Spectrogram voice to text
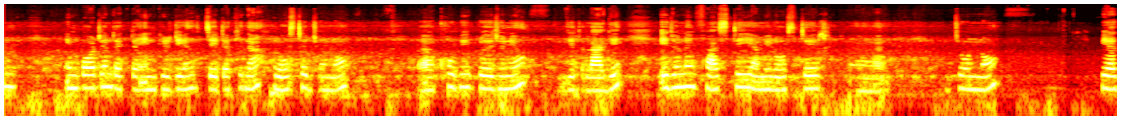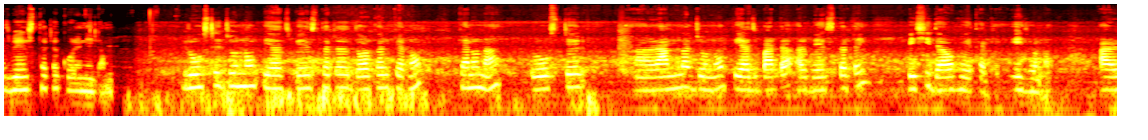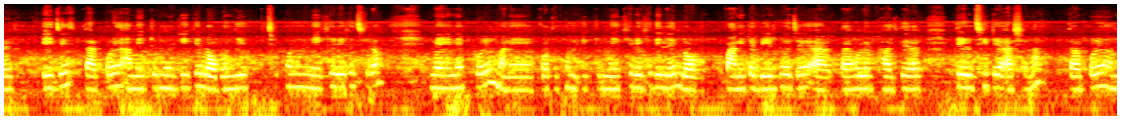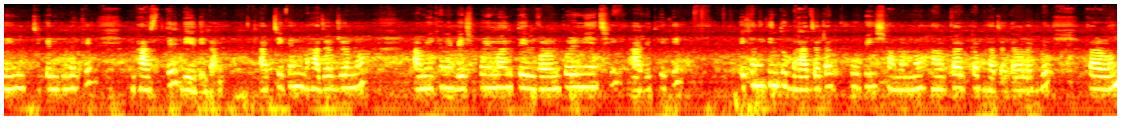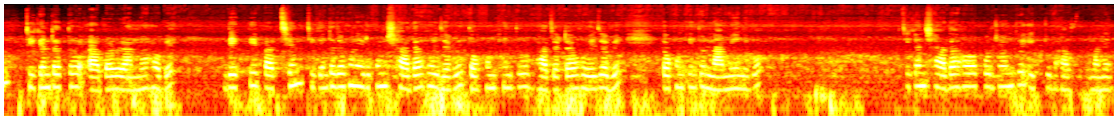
ইম্পর্ট্যান্ট একটা ইনগ্রিডিয়েন্টস যেটা কি না রোস্টের জন্য খুবই প্রয়োজনীয়, যেটা লাগে। এই জন্য ফার্স্টেই আমি রোস্টের জন্য পেঁয়াজ বেরেস্তাটা করে নিলাম। রোস্টের জন্য পেঁয়াজ বেরেস্তাটা দরকার কেন? কেননা রোস্টের রান্নার জন্য পেঁয়াজ বাটা আর বেরেস্তাটাই বেশি দেওয়া হয়ে থাকে এই জন্য। আর এই যে তারপরে আমি একটু মুরগিকে লবণ দিয়ে কিছুক্ষণ মেখে রেখেছিলাম। ম্যারিনেট করে মানে কতক্ষণ একটু মেখে রেখে দিলে লব, পানিটা বের হয়ে যায় আর তাহলে ভাজতে আর তেল ছিটে আসে না। তারপরে আমি চিকেনগুলোকে ভাজতে দিয়ে দিলাম। আর চিকেন ভাজার জন্য আমি এখানে বেশ পরিমাণ তেল গরম করে নিয়েছি আগে থেকে। এখানে কিন্তু ভাজাটা খুবই সামান্য, হালকা একটা ভাজা দেওয়া লাগবে। কারণ চিকেনটা তো আবার রান্না হবে। দেখতেই পাচ্ছেন, চিকেনটা যখন এরকম সাদা হয়ে যাবে, তখন কিন্তু ভাজাটা হয়ে যাবে। তখন কিন্তু নামিয়ে নেব। চিকেন সাদা হওয়া পর্যন্ত একটু ভাজ মানে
